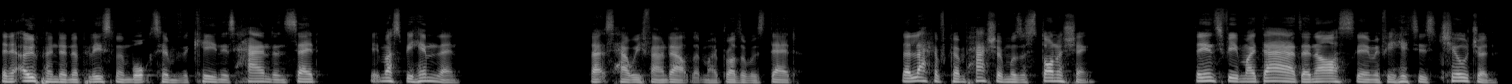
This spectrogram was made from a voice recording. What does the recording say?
Then it opened and a policeman walked in with the key in his hand and said, It must be him then. That's how we found out that my brother was dead. Their lack of compassion was astonishing. They interviewed my dad and asked him if he hit his children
